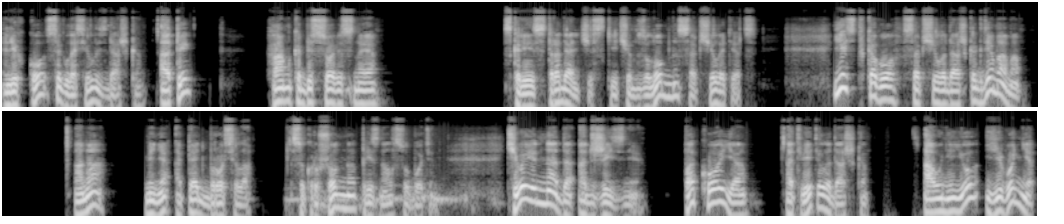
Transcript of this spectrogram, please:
Легко согласилась Дашка. — А ты? — Хамка бессовестная. Скорее страдальчески, чем злобно, сообщил отец. — Есть в кого, — сообщила Дашка. — Где мама? — Она меня опять бросила, — сокрушенно признал Субботин. — Чего ей надо от жизни? — Покоя, — ответила Дашка. — А у нее его нет,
